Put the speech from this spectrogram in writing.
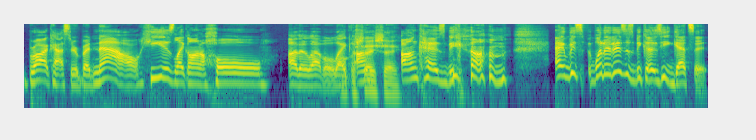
broadcaster, but now he is like on a whole other level. Like Uncle Shay Unc- Shay. Unc has become, and what it is is because he gets it.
